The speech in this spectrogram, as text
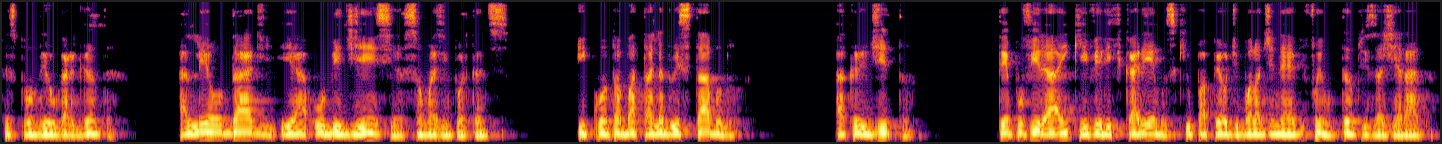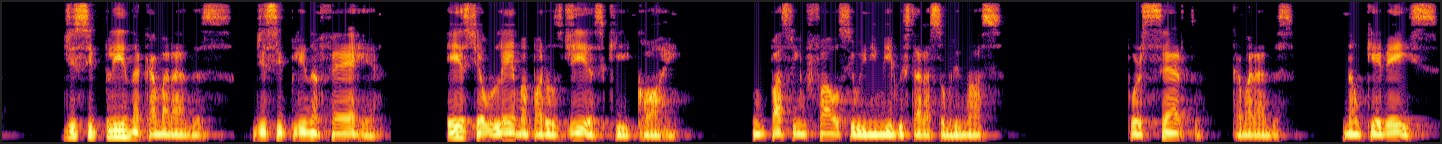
respondeu Garganta. A lealdade e a obediência são mais importantes. E quanto à batalha do estábulo, acredito, tempo virá em que verificaremos que o papel de bola de neve foi um tanto exagerado. Disciplina, camaradas, disciplina férrea, este é o lema para os dias que correm. Um passo em falso e o inimigo estará sobre nós. Por certo, camaradas, não quereis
